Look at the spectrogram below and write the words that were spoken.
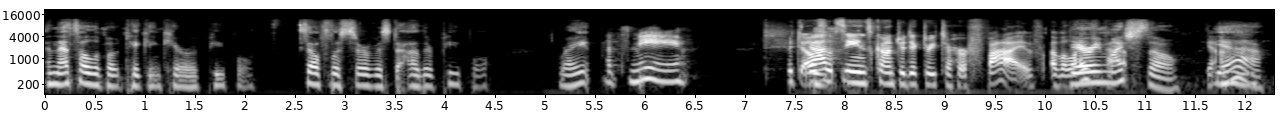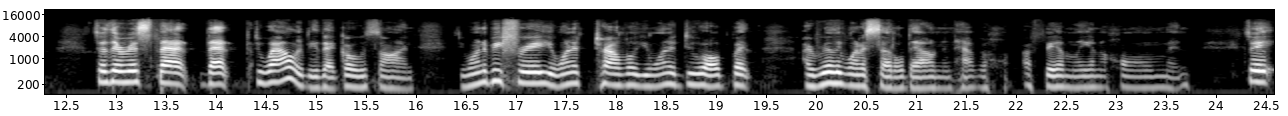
And that's all about taking care of people, selfless service to other people, right? That's me. Which also That's- seems contradictory to her five of a life. Very life much so. Yeah. Yeah. Mm-hmm. So there is that that duality that goes on. You want to be free, you want to travel, you want to do all, but I really want to settle down and have a, a family and a home and so it,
